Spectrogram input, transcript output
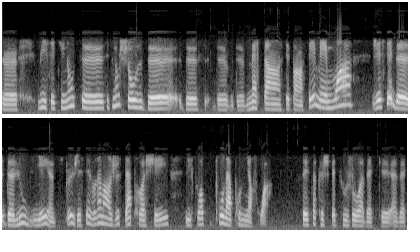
euh, oui, c'est une autre, c'est une autre chose de, de, de, de, mettre dans ses pensées. Mais moi, j'essaie de, de l'oublier un petit peu. J'essaie vraiment juste d'approcher l'histoire pour la première fois. C'est ça que je fais toujours avec avec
